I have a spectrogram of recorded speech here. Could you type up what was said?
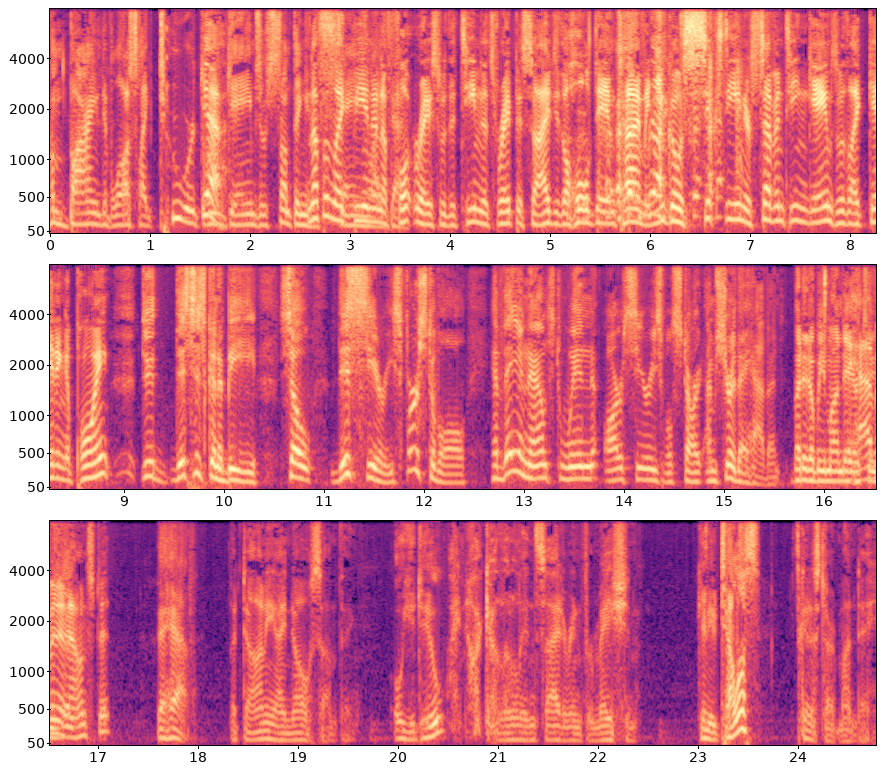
combined have lost like two or three Yeah. games or something. Nothing like being in a that. foot race with a team that's right beside you the whole damn time, and you go 16 or 17 games with like getting a point. Dude, this is going to be so. This series, first of all, have they announced when our series will start? I'm sure they haven't, but it'll be Monday They or haven't Tuesday. announced it, They have. but Donnie, I know something. Oh, you do? I know I got a little insider information. Can you tell us? It's going to start Monday.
